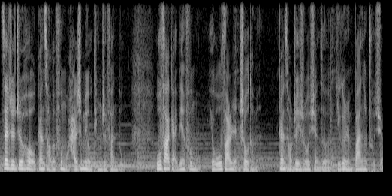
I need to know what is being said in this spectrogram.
在这之后，甘草的父母还是没有停止贩毒，无法改变父母，也无法忍受他们。甘草这时候选择一个人搬了出去。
